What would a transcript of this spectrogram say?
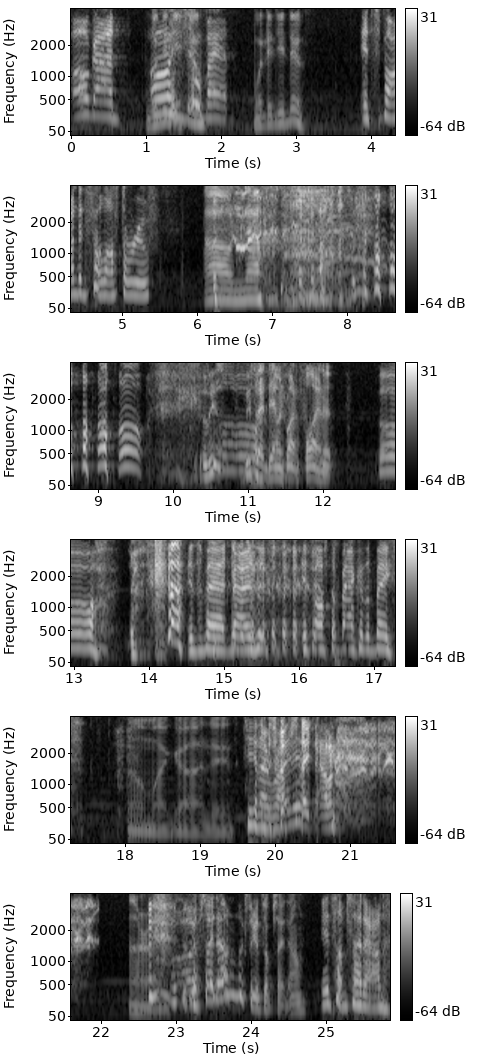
Oh God. What oh, did you it's do? so bad. What did you do? It spawned and fell off the roof. Oh no. At least, at least I damaged mine flying it. Oh. it's bad, guys. It's it's off the back of the base. oh my god, dude. Can I It's ride it? upside down. All right. Oh, is it upside down? It looks like it's upside down. It's upside down.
